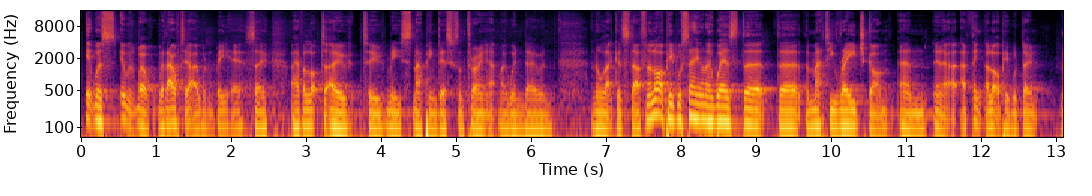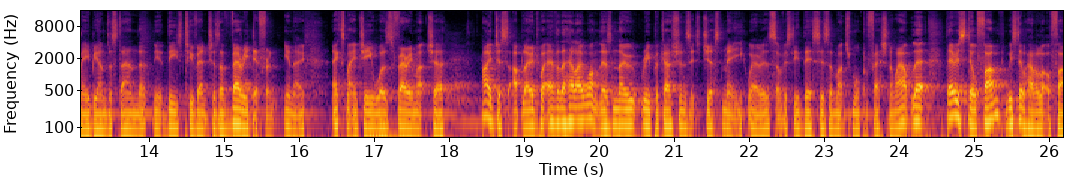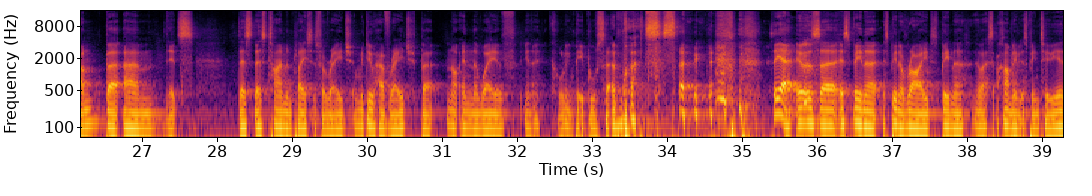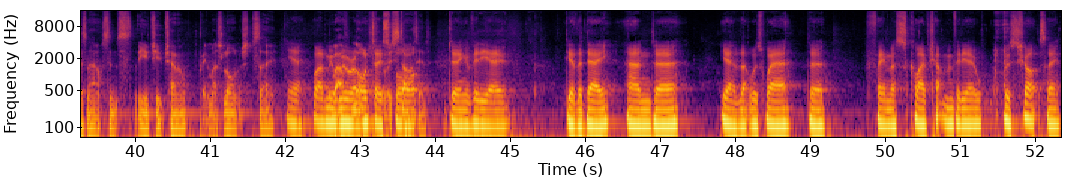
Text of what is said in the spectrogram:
it was it was well without it I wouldn't be here. So I have a lot to owe to me snapping discs and throwing it out my window and and all that good stuff. And a lot of people say, you know, where's the the the Matty rage gone? And you know, I think a lot of people don't maybe understand that these two ventures are very different. You know, X Matty G was very much a I just upload whatever the hell I want. There's no repercussions. It's just me. Whereas obviously this is a much more professional outlet. There is still fun. We still have a lot of fun, but um, it's there's there's time and places for rage, and we do have rage, but not in the way of you know calling people certain words. so, so yeah, it was. Uh, it's been a it's been a ride. It's been a. I can't believe it's been two years now since the YouTube channel pretty much launched. So yeah, well, I mean, well, we were at Autosport doing a video the other day, and uh, yeah, that was where the famous Clive Chapman video was shot. So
